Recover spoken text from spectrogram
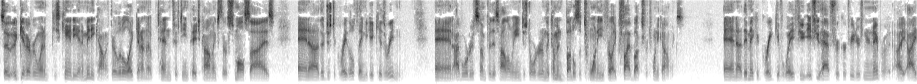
So I give everyone a piece of candy and a mini comic. They're a little, like, I don't know, 10, 15 page comics. They're small size, and uh, they're just a great little thing to get kids reading. And I've ordered some for this Halloween. Just ordered them. They come in bundles of twenty for like five bucks for twenty comics and uh, they make a great giveaway if you if you have trick or treaters in your neighborhood. I, I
